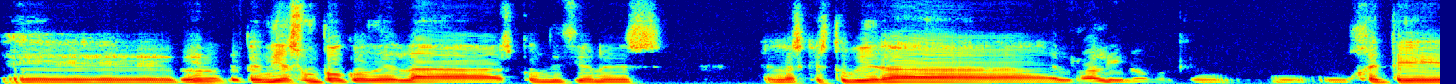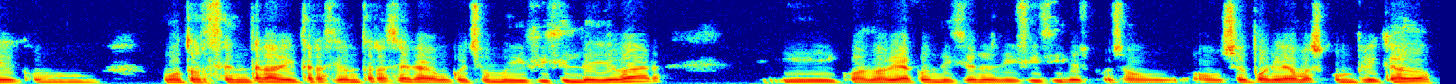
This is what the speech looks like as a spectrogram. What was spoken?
Eh, bueno, dependías un poco de las condiciones en las que estuviera el rally, ¿no? Porque un, GT con motor central y tracción trasera era un coche muy difícil de llevar y cuando había condiciones difíciles pues aún, se ponía más complicado.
